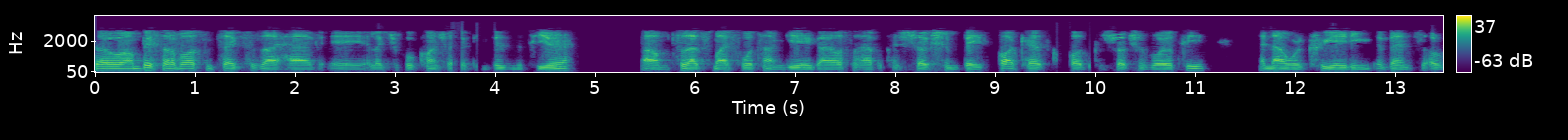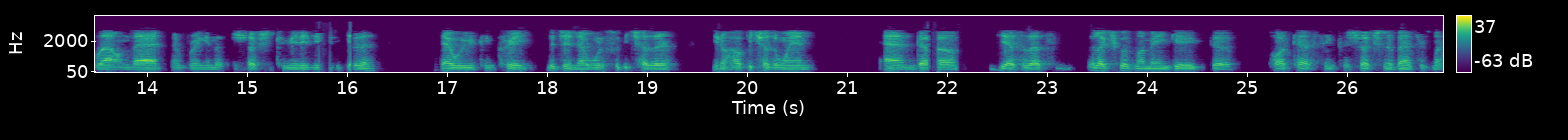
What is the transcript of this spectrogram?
So, I'm based out of Austin, Texas. I have a electrical contracting business here. Um, so that's my full-time gig. I also have a construction-based podcast called the Construction Royalty and now we're creating events around that and bringing the construction community together. That we can create legit networks with each other, you know, help each other win. And, uh, yeah, so that's electrical is my main gig. The podcasting construction events is my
